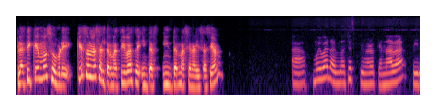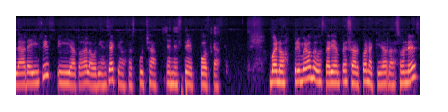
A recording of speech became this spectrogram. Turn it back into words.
Platiquemos sobre qué son las alternativas de internacionalización. Ah, muy buenas noches, primero que nada, Pilar e Isis y a toda la audiencia que nos escucha en este podcast. Bueno, primero me gustaría empezar con aquellas razones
